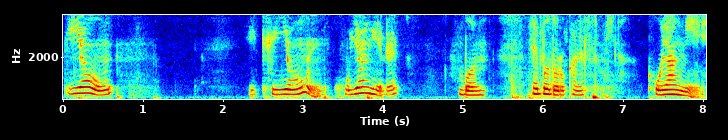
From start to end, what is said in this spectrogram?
귀여운, 이 귀여운 고양이를 한번 해보도록 하겠습니다. 고양이.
